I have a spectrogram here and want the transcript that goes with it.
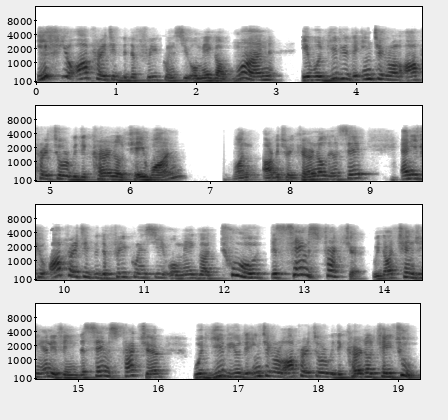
If you operate it with the frequency omega 1, it will give you the integral operator with the kernel k1, one arbitrary kernel, let's say. And if you operate it with the frequency omega 2, the same structure, without changing anything, the same structure would give you the integral operator with the kernel K2.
